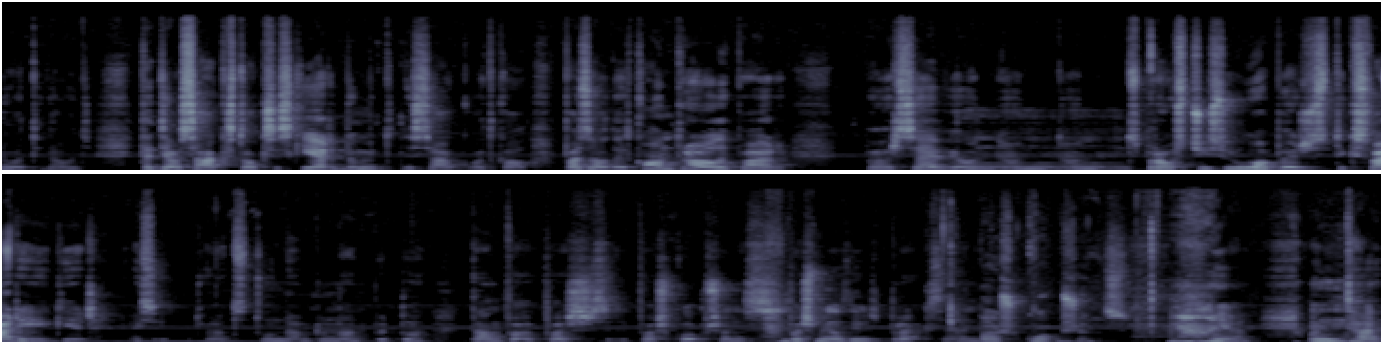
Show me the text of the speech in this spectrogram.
ļoti daudz. Tad jau sākas toksiski ieradumi, tad es sāku atkal pazaudēt kontroli pār, pār sevi un, un, un spraust šīs robežas. Tik svarīgi ir. Es varētu stundām runāt par to, tām pa, paš, paškopšanas, pašmīlestības praksēm. Paškopšanas. Jā, un tā,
